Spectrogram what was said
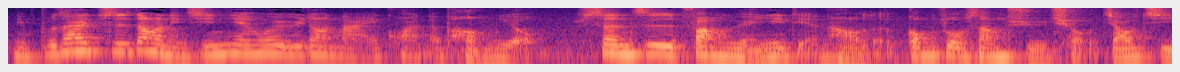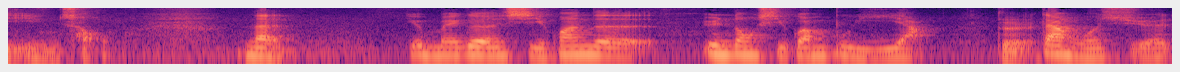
你不太知道你今天会遇到哪一款的朋友，甚至放远一点好的工作上需求、交际应酬，那有每个人喜欢的运动习惯不一样。对，但我觉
